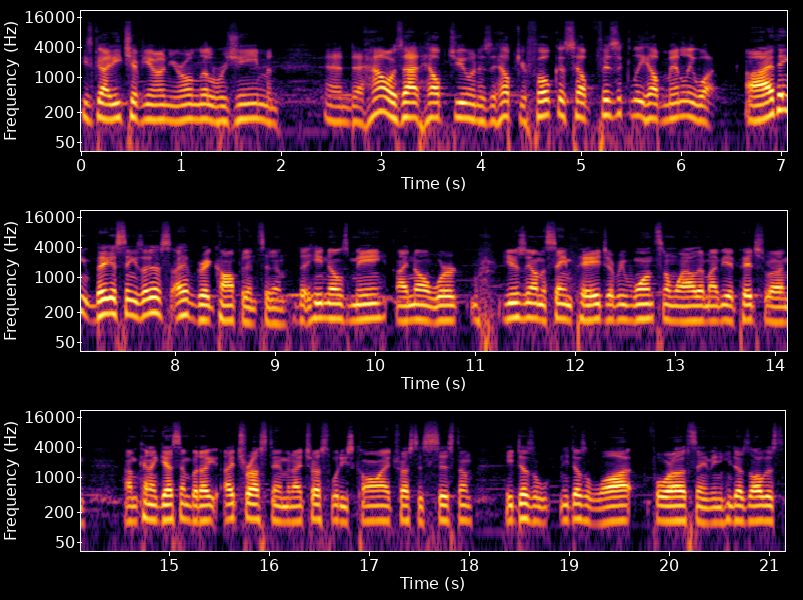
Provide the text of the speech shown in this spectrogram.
he's got each of you on your own little regime, and and uh, how has that helped you? And has it helped your focus, helped physically, helped mentally? What? Uh, I think biggest thing is I just I have great confidence in him that he knows me. I know we're usually on the same page. Every once in a while there might be a pitch where I'm I'm kind of guessing, but I, I trust him and I trust what he's calling. I trust his system. He does a he does a lot for us. I mean he does all this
